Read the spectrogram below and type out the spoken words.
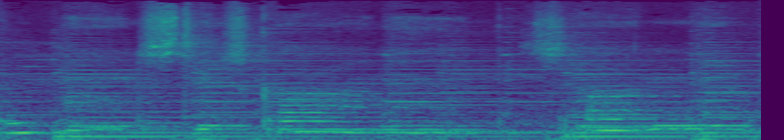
The monster's gone and it's on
